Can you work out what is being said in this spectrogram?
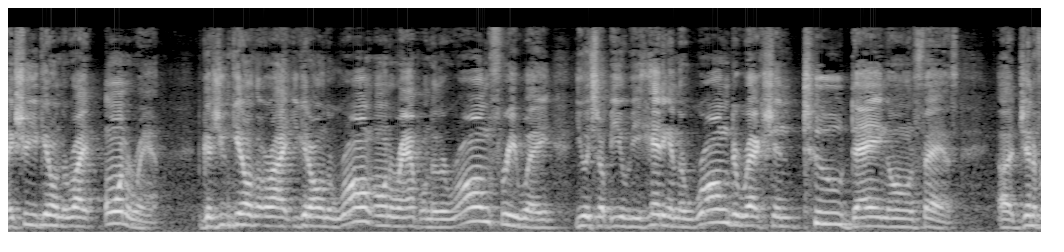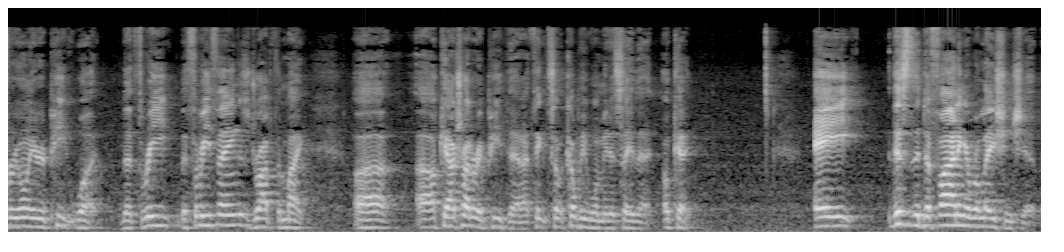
Make sure you get on the right on ramp because you can get on the right, you get on the wrong on ramp onto the wrong freeway, you will be, be heading in the wrong direction too dang on fast. Uh, Jennifer, you want me to repeat what the three the three things? Drop the mic. Uh, okay, I'll try to repeat that. I think some, a couple people want me to say that. Okay a this is the defining a relationship.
